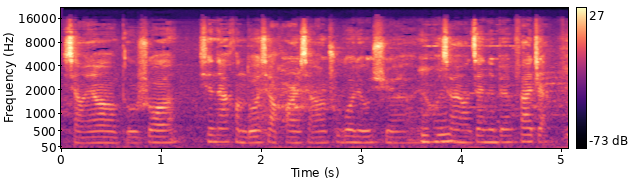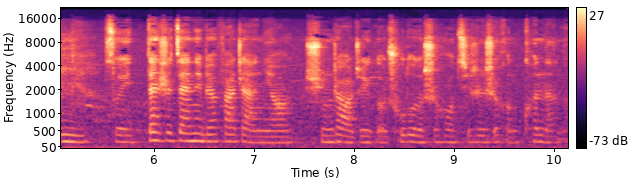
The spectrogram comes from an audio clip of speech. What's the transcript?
想要，比如说现在很多小孩儿想要出国留学，然后想要在那边发展，嗯。所以但是在那边发展，你要寻找这个出路的时候，其实是很困难的，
